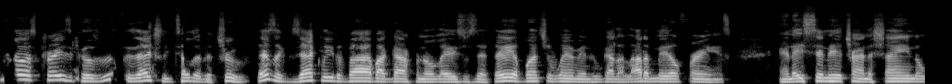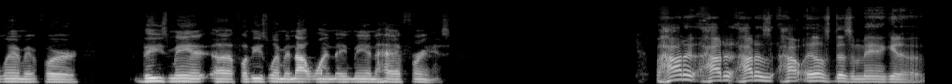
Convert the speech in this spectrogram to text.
You know, it's crazy because Ruth is actually telling the truth. That's exactly the vibe I got from those ladies was that they a bunch of women who got a lot of male friends, and they sitting here trying to shame the women for these men, uh, for these women not wanting their men to have friends. But how do how do how does how else does a man get a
